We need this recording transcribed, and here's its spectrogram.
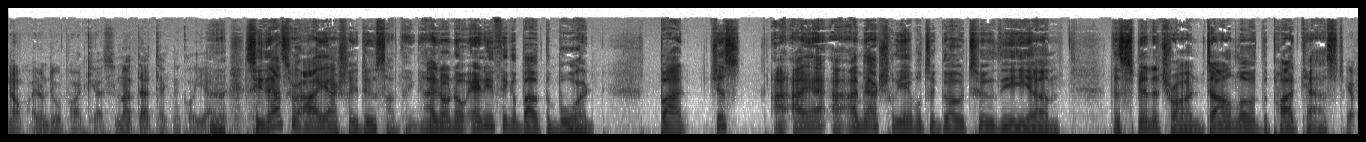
No, I don't do a podcast. I'm not that technical yet. Uh, See, that's where I actually do something. I don't know anything about the board, but just I, I I'm actually able to go to the um, the Spinitron, download the podcast, Yep.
